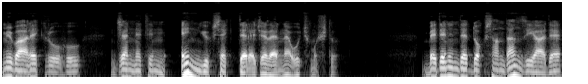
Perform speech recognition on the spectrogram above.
Mübarek ruhu cennetin en yüksek derecelerine uçmuştu. Bedeninde doksandan ziyade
